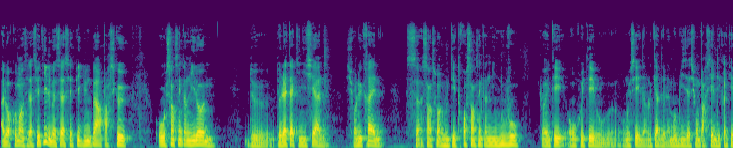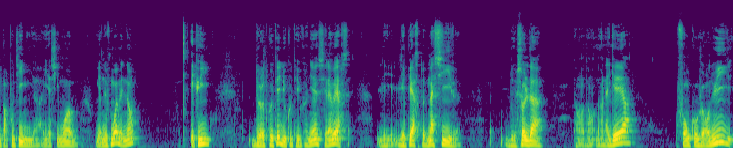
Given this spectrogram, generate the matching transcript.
Alors comment cela se fait-il? Ben, Ça s'explique d'une part parce que aux 150 000 hommes de, de l'attaque initiale sur l'Ukraine, s'en sont ajoutés 350 000 nouveaux qui ont été recrutés, on le sait, dans le cadre de la mobilisation partielle décrétée par Poutine il y a, six mois ou il y a neuf mois maintenant. Et puis, de l'autre côté, du côté ukrainien, c'est l'inverse. Les, pertes massives de soldats dans, dans la guerre font qu'aujourd'hui,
